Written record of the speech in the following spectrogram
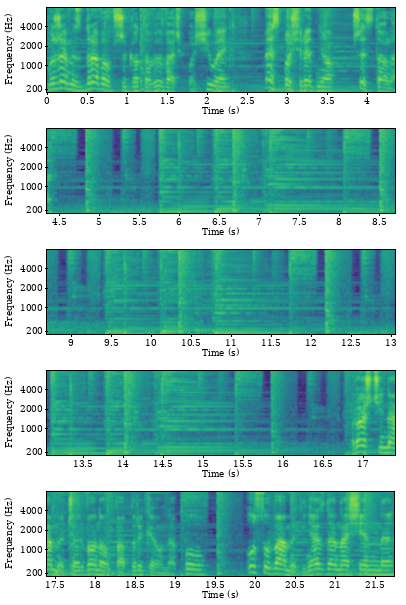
możemy zdrowo przygotowywać posiłek bezpośrednio przy stole. Rozcinamy czerwoną paprykę na pół, usuwamy gniazda nasienne,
